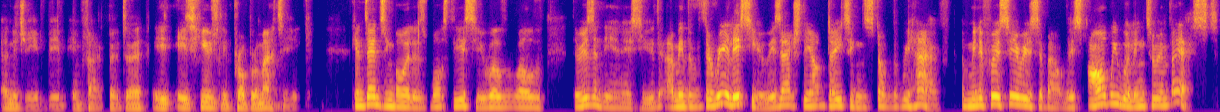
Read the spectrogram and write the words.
energy, in, in fact, but uh, is hugely problematic. Condensing boilers, what's the issue? Well, well, there isn't an issue. I mean, the, the real issue is actually updating the stock that we have. I mean, if we're serious about this, are we willing to invest?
